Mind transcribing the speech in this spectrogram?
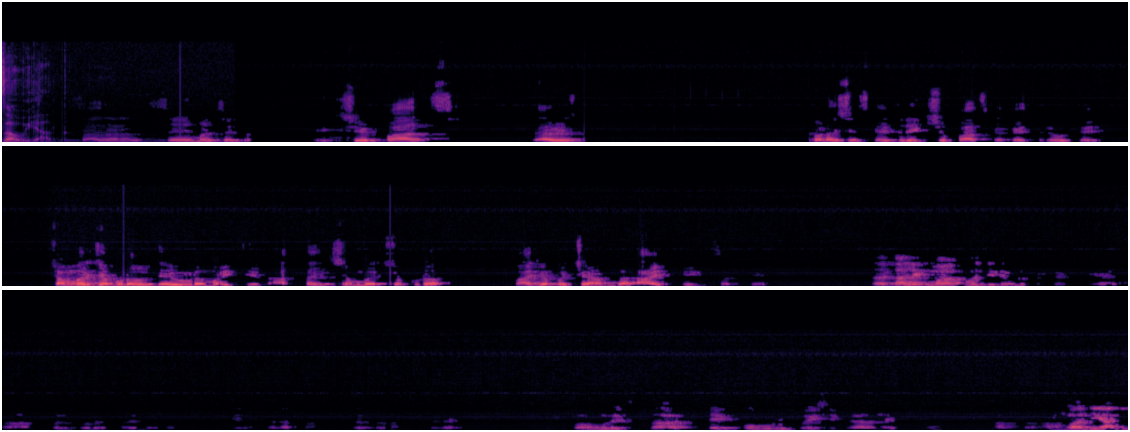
जाऊयात. साधारण सेमच आहे एकशे पाच त्यावेळेस पण असेच काहीतरी एकशे पाच का काहीतरी होते. शंभरच्या पुढे होते एवढं माहिती आहे. आत्ताही शंभरच्या पुढं भाजपचे आमदार आहेत हे. तर काल एक महत्वाची घडली आहे. आहे. काँग्रेसला टेम्पो भरून पैसे मिळाले अंबानी आणि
